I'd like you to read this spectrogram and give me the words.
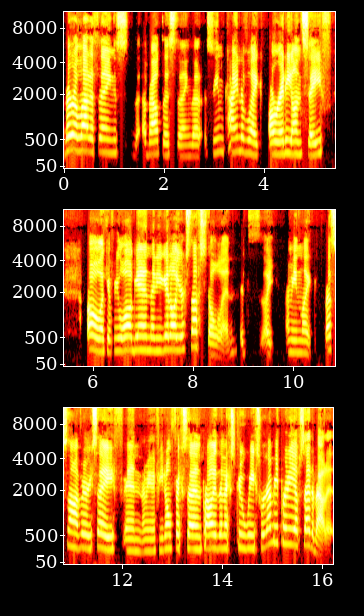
there are a lot of things about this thing that seem kind of like already unsafe. Oh, like if you log in, then you get all your stuff stolen. It's like, I mean, like, that's not very safe. And I mean, if you don't fix that in probably the next two weeks, we're gonna be pretty upset about it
